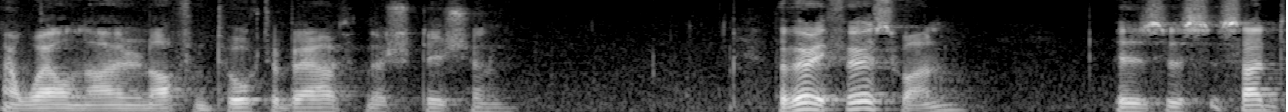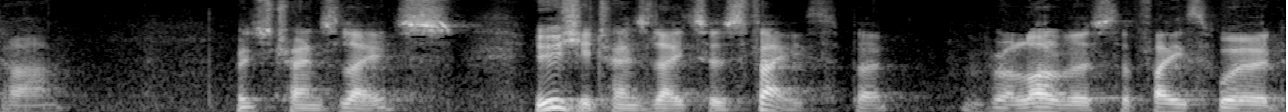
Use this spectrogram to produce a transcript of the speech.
are well known and often talked about in the tradition. The very first one is this saddha, which translates, usually translates as faith, but for a lot of us, the faith word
